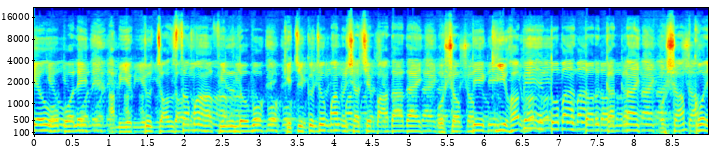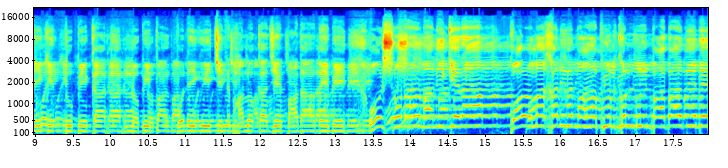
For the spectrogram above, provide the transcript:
কেউ বলে, আমি একটু জলসা মাহফিল দেবো কিছু কিছু মানুষ আছে বাধা দেয়, ওসব দিয়ে কি হবে? তোমার দরকার নাই। ওসব করে কিন্তু বেকার। নবী পাক বলে গিয়েছেন, ভালো কাজে বাধা দেবে। ও সোনার মানিকেরা কলমাখালির মাহফিল করলে বাধা দেবে।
